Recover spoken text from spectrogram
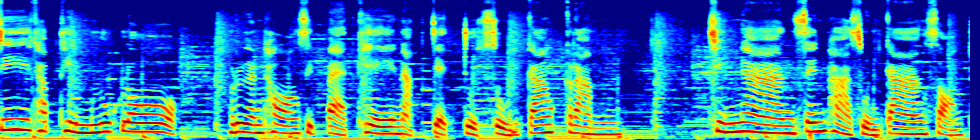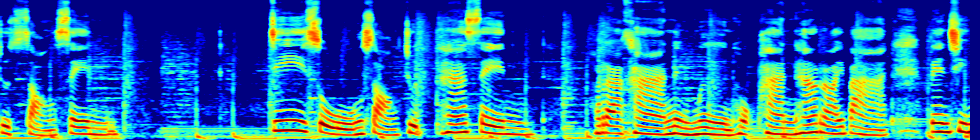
จี้ทับทิมลูกโลก เรือนทอง 18K หนัก 7.09 กรัม ชิ้นงานเส้นผ่าศูนย์กลาง 2.2 เซน จี้สูง 2.5 เซน ราคา 16,500 บาท เป็นชิ้น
